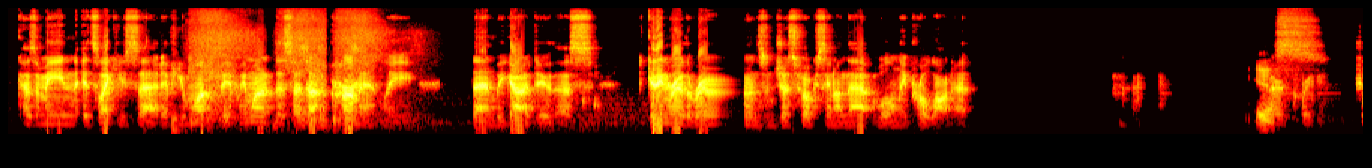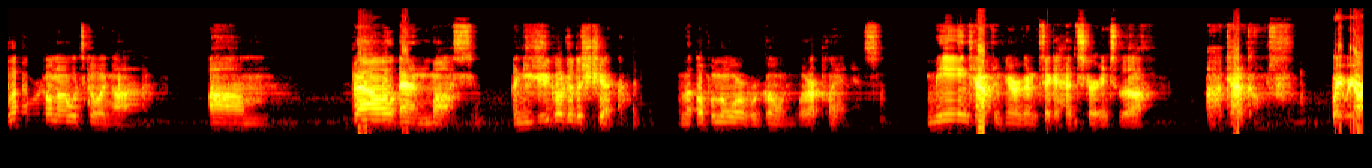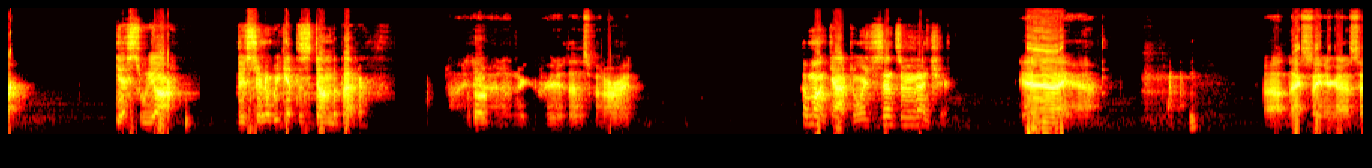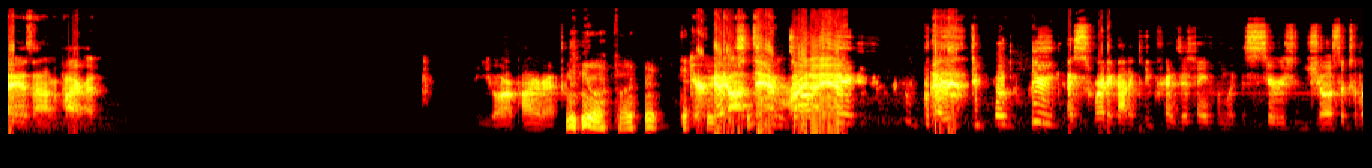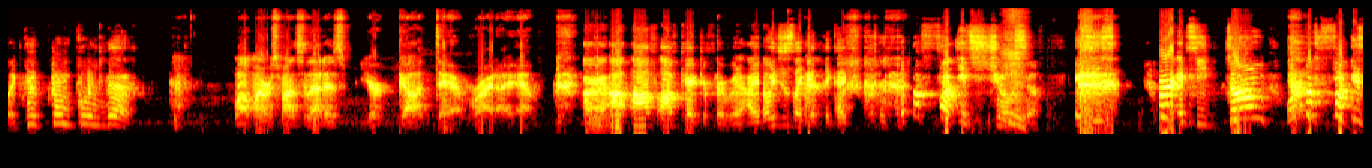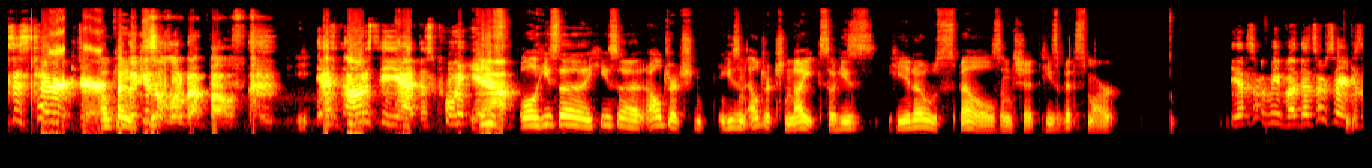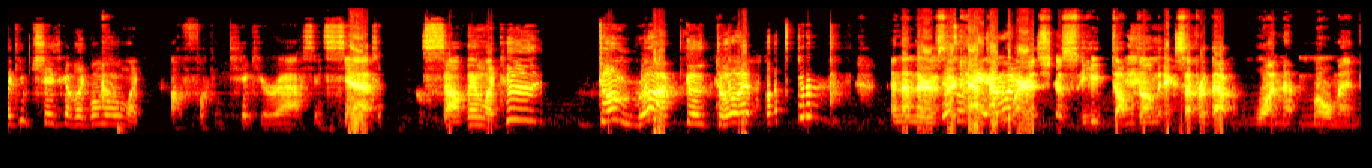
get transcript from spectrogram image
Because I mean, it's like you said, if you want, if we want this done permanently, then we got to do this. Getting rid of the runes and just focusing on that will only prolong it. Yes. Let the world know what's going on. Um, Bell and Moss, I need you to go to the ship. and Open the where we're going, what our plan is. Me and Captain here are going to take a head start into the uh, catacombs. Wait, we are. Yes, we are. The sooner we get this done, the better. I didn't agree to this, but all right. Come on, Captain. Where's your sense of adventure? Yeah, yeah. Uh, next thing you're gonna say is that I'm a pirate. Pirate. you are a pirate. You're goddamn right I am. I swear to God, I keep transitioning from like the serious Joseph to like "You don't believe that. Well, my response to that is, you're goddamn right I am. Alright, off off character for a minute. I always just like to think like, what the fuck is Joseph? Is he smart? Is he dumb? What the fuck is this character? Okay. I think he's a little bit of both. Honestly, yeah. At this point, He's, yeah. well, he's a he's an eldritch he's an eldritch knight, so he's he knows spells and shit. He's a bit smart. Yeah, that's what I mean. But that's what I'm saying. Because I keep changing up. Like one moment, I'm like, I'll fucking kick your ass and Yeah. Then like, "Huh, dumb rock, go do it. And then there's that okay, captain would- where it's just he dum dum except for that one moment.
